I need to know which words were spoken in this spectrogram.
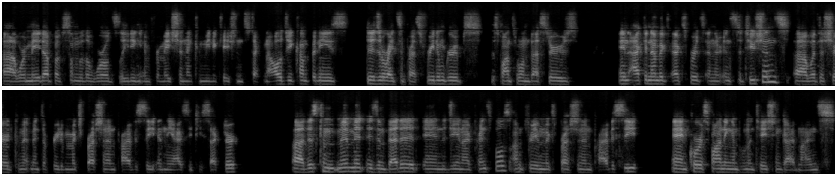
Uh, we're made up of some of the world's leading information and communications technology companies, digital rights and press freedom groups, responsible investors, and academic experts and their institutions uh, with a shared commitment to freedom of expression and privacy in the ICT sector. Uh, this commitment is embedded in the GNI principles on freedom of expression and privacy and corresponding implementation guidelines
